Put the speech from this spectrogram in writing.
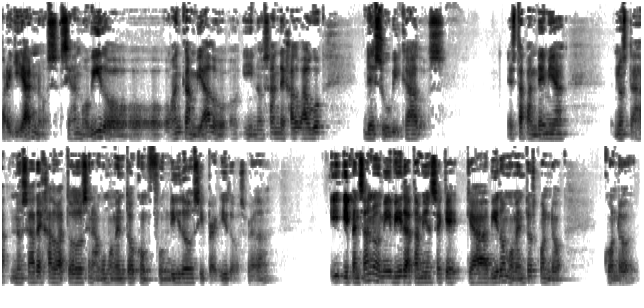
guiarnos, se han movido o, han cambiado y nos han dejado algo desubicados. Esta pandemia nos, ha dejado a todos en algún momento confundidos y perdidos, ¿verdad? Y, pensando en mi vida, también sé que, ha habido momentos cuando, cuando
